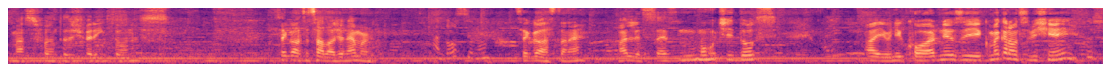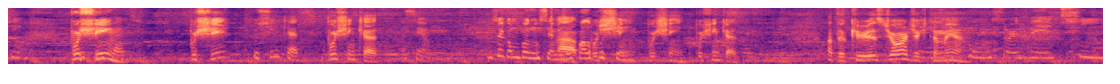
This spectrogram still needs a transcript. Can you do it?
Umas fantas diferentonas. Você gosta dessa loja, né, amor? Ah, doce, né? Você gosta, né? Olha, só é um monte de doce. Aí, unicórnios e... Como é que é o nome desse bichinho aí? Puxim. Puxim. Puxi? Puxim cat. Pushing cat. Assim, ó. Não sei como pronunciar, mas Ah, eu falo puxim, puxim. puxim, cat. Ah, tem o Curious George aqui também, ó. Com sorvetinho.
